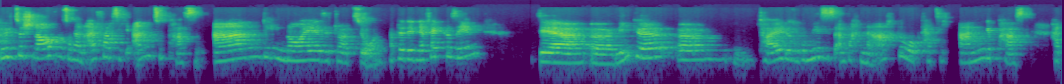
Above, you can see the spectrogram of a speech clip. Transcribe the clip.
durchzuschnaufen, sondern einfach sich anzupassen an die neue Situation. Habt ihr den Effekt gesehen? Der äh, linke äh, Teil des Gummis ist einfach nachgerückt, hat sich angepasst, hat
